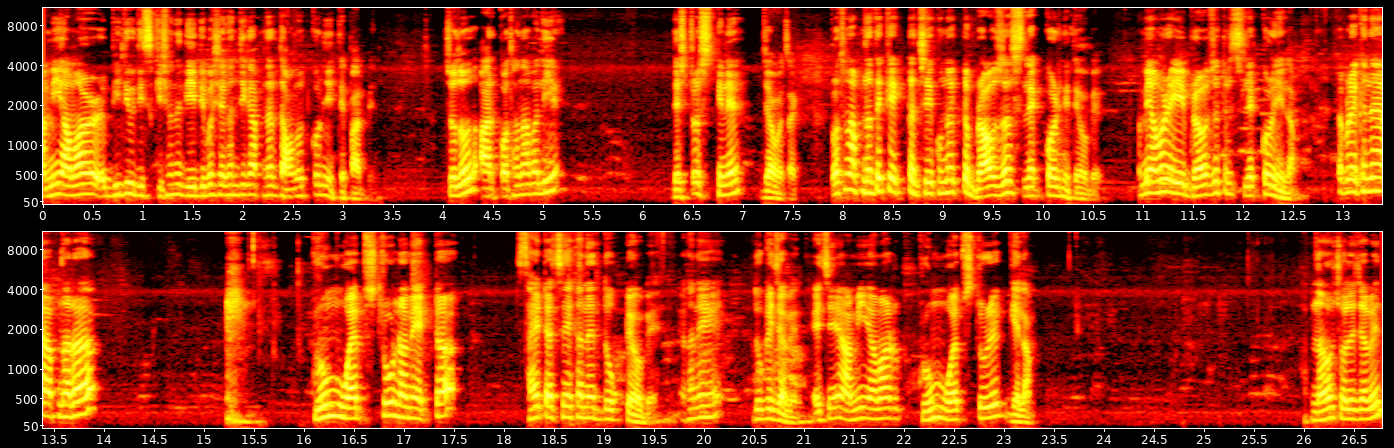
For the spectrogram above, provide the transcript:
আমি আমার ভিডিও ডিসক্রিপশনে দিয়ে দিব, সেখান থেকে আপনারা ডাউনলোড করে নিতে পারবেন। চলো আর কথা না বালিয়ে ডেস্কটপ স্ক্রিনে যাওয়া যাক। প্রথমে আপনাদেরকে একটা যে কোনো একটা ব্রাউজার সিলেক্ট করে নিতে হবে। আমি আমার এই ব্রাউজারটা সিলেক্ট করে নিলাম। তারপর এখানে আপনারা ক্রোম ওয়েব স্টোর নামে একটা সাইট আছে, এখানে ঢুকতে হবে। এখানে ঢুকে যাবেন। এই যে আমি আমার ক্রোম ওয়েব স্টোরে গেলাম। আপনারাও চলে যাবেন।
